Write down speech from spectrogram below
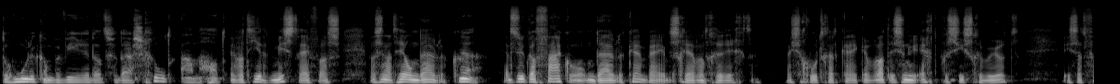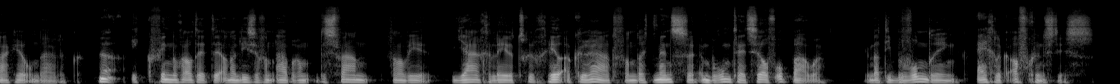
toch moeilijk kan beweren dat ze daar schuld aan had. En wat hier het misdrijf was, was inderdaad heel onduidelijk. Ja. En het is natuurlijk wel vaker onduidelijk hè, bij beschermend gerichten. Als je goed gaat kijken, wat is er nu echt precies gebeurd, is dat vaak heel onduidelijk. Ja. Ik vind nog altijd de analyse van Abraham de Zwaan van alweer jaren geleden terug heel accuraat. Van dat mensen een beroemdheid zelf opbouwen. En dat die bewondering eigenlijk afgunst is.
